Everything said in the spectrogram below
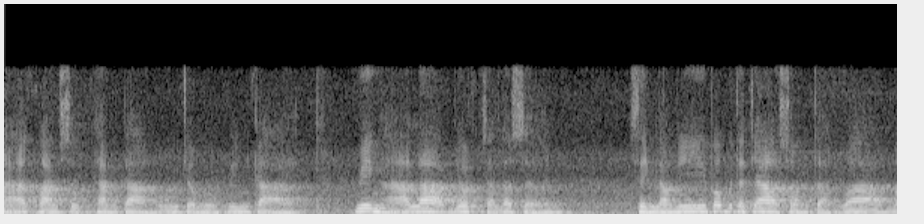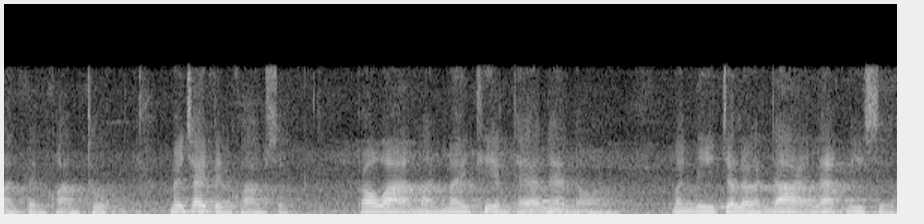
หาความสุขทางตาหูจมูกลิ้นกาย วิ่งหาลาบยศสรรเสริญ สิ่งเหล่านี้พระพุทธเจ้าทรงตรัสว่ามันเป็นความทุกข์ ไม่ใช่เป็นความสุข เพราะว่ามันไม่เที่ยงแท้แน่นอน มันมีเจริญได้และมีเสื่อม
